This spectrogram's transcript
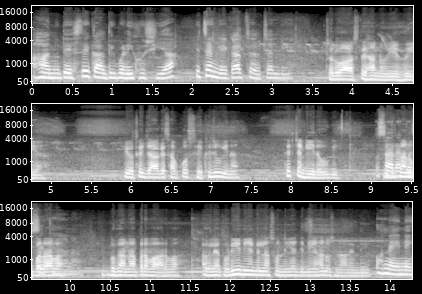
ਸਾਨੂੰ ਤੇ ਇਸੇ ਗੱਲ ਦੀ ਬੜੀ ਖੁਸ਼ੀ ਆ ਵੀ ਚੰਗੇ ਘਰ ਚਲ ਚੱਲੀਏ ਚਲੋ ਆਸ ਤੇ ਸਾਨੂੰ ਵੀ ਇਹੋ ਹੀ ਆ ਵੀ ਉੱਥੇ ਜਾ ਕੇ ਸਭ ਕੁਝ ਸਿੱਖ ਜੂਗੀ ਨਾ ਤੇ ਚੰਗੀ ਰਹੂਗੀ ਸਾਰਾ ਤੁਹਾਨੂੰ ਕੁਛ ਪਤਾ ਸਿੱਖ ਵਾ। ਬਗਾਨਾ ਪਰਿਵਾਰ ਵਾ ਅਗਲਿਆਂ ਥੋੜੀ ਇੰਨੀਆਂ ਗੱਲਾਂ ਸੁਣਨੀਆਂ ਜਿੰਨੀਆਂ ਸਾਨੂੰ ਸੁਣਾ ਲੈਂਦੀ ਉਹ ਨਹੀਂ ਨਹੀਂ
